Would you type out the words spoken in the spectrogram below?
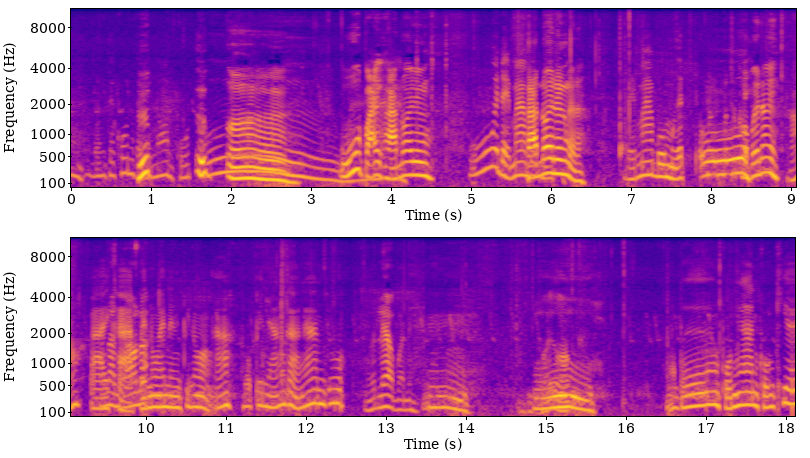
อืมเบิ่งแต่คนอึ๊ก็บนอนขุดอึ๊บเออ อู้ปลายขาดหน้อยหนึง อู้ยได้มาขาดหน้อยหนึงน่ะนะ ได้มาบ่เหมือดโอ้ยเข้าไปได้เอาปลายขาดไปหน่อยหนึงพี่น้องอะบ่เป็นหยังค่ะงามอยู่หมดแล้วบัดนี้อืมถนี่อยออกมาเบิ่งผลงานของเคีย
